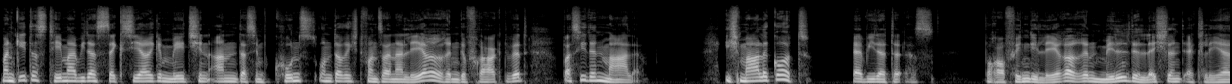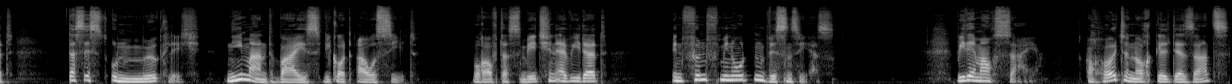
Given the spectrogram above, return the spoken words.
man geht das Thema wie das sechsjährige Mädchen an, das im Kunstunterricht von seiner Lehrerin gefragt wird, was sie denn male. Ich male Gott, erwiderte es, woraufhin die Lehrerin milde lächelnd erklärt, das ist unmöglich. Niemand weiß, wie Gott aussieht. Worauf das Mädchen erwidert, in fünf Minuten wissen Sie es. Wie dem auch sei. Auch heute noch gilt der Satz,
